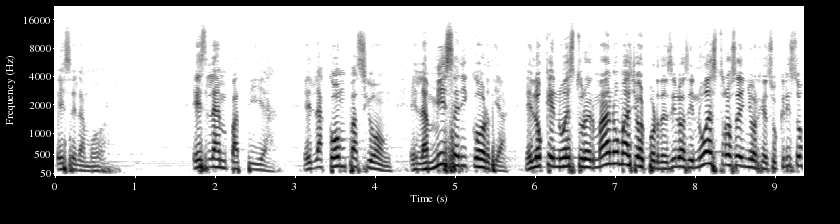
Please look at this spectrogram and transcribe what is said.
es el amor, es la empatía, es la compasión, es la misericordia, es lo que nuestro hermano mayor, por decirlo así, nuestro Señor Jesucristo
